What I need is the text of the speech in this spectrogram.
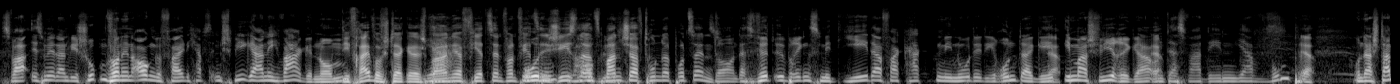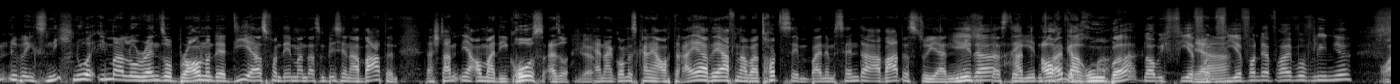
Es war, ist mir dann wie Schuppen von den Augen gefallen. Ich habe es im Spiel gar nicht wahrgenommen. die Freiwurfstärke der Spanier Ja. 14 von 14. Die schießen als. Mannschaft 100 Prozent. so, und das wird übrigens mit jeder verkackten Minute, die runtergeht, Ja. immer schwieriger. Ja. Und das war denen ja Wumpe. Und da standen übrigens nicht nur immer Lorenzo Brown und der Diaz, von dem man das ein bisschen erwartet. Da standen ja auch mal die Groß. Also Ja. Hernan Gomez kann ja auch Dreier werfen, aber trotzdem, bei einem Center erwartest du ja nicht, Jeder dass der hat jeden auch Freiwurf. Garuba, glaube ich, 4 Ja. von 4 von der Freiwurflinie. Oh,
